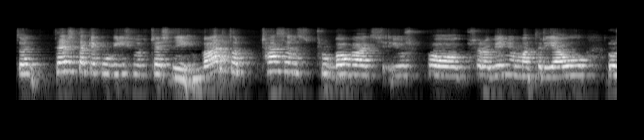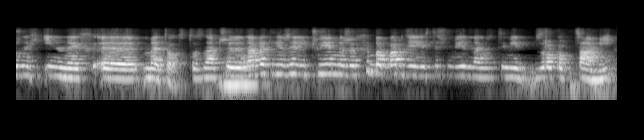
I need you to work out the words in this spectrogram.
to też, tak jak mówiliśmy wcześniej, warto czasem spróbować już po przerobieniu materiału różnych innych e, metod. To znaczy, Mhm. nawet jeżeli czujemy, że chyba bardziej jesteśmy jednak tymi wzrokowcami,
